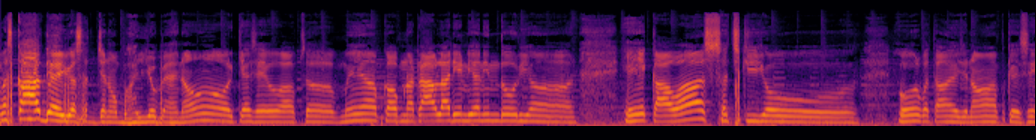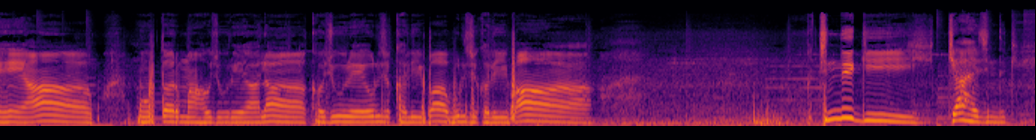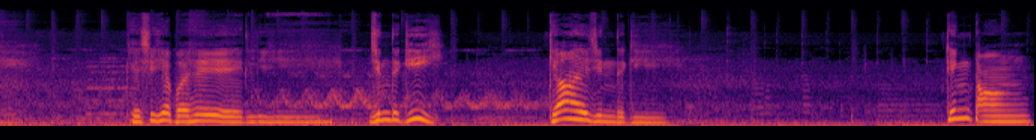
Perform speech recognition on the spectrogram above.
नमस्कार देवियों सज्जनों, भाइयों, बहनों, और कैसे हो आप सब? मैं आपका अपना ट्रैवलर इंडियन इंदौरियन एक आवाज़ सच की ओर। और बताएँ जनाब, कैसे हैं आप? मोहतरमा हजूर आला, खजूर उर्ज खलीफा, बुर्ज खलीफा। ज़िंदगी, क्या है ज़िंदगी? कैसी है बहेली? ज़िंदगी? क्या है ज़िंदगी? टिंग टोंग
